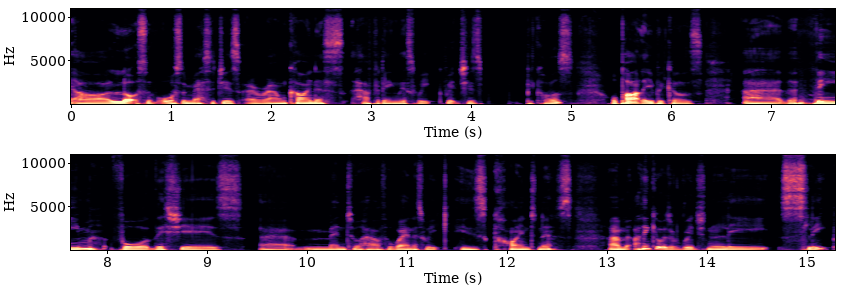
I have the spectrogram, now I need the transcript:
are lots of awesome messages around kindness happening this week, which is because, or partly because, uh, the theme for this year's uh, Mental Health Awareness Week is kindness. Um, I think it was originally sleep,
